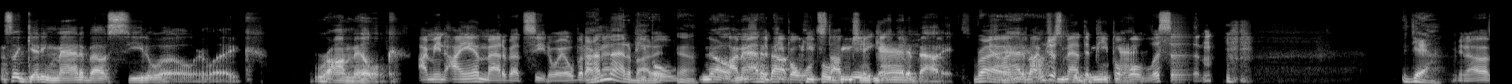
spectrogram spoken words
it's like getting mad about seed oil or like raw milk. I mean, I am mad about seed oil, but I'm, I'm mad that about people, it. Yeah. No, I'm mad mad that about people people, won't stop being taking mad them. about it. Right. mad about I'm just mad that people mad. won't listen. Yeah. You know, I'm,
